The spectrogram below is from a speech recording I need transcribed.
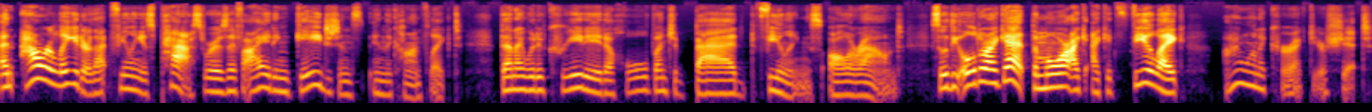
An hour later, that feeling is past. Whereas if I had engaged in in the conflict, then I would have created a whole bunch of bad feelings all around. So the older I get, the more I, I could feel like I want to correct your shit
